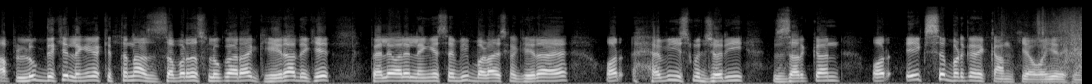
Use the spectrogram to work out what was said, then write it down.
आप लुक देखिए, लहंगे का कितना ज़बरदस्त लुक आ रहा है। घेरा देखिए, पहले वाले लहंगे से भी बड़ा इसका घेरा है और हैवी इसमें जरी, जरकन और एक से बढ़कर एक काम किया हुआ ये देखिए।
